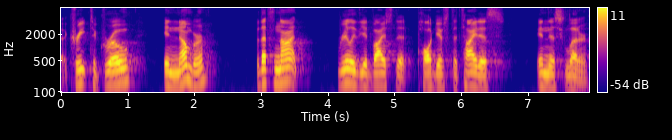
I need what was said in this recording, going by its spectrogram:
uh, Crete to grow in number, but that's not really the advice that Paul gives to Titus in this letter.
